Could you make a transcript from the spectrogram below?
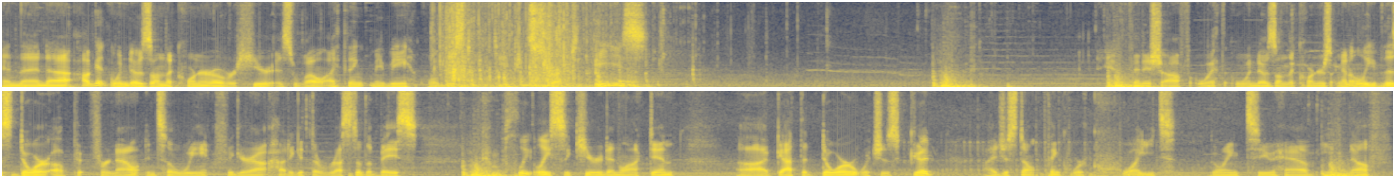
And then uh, I'll get windows on the corner over here as well, I think, maybe. We'll just deconstruct these. And finish off with windows on the corners. I'm going to leave this door up for now until we figure out how to get the rest of the base completely secured and locked in. Uh, I've got the door, which is good. I just don't think we're quite going to have enough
